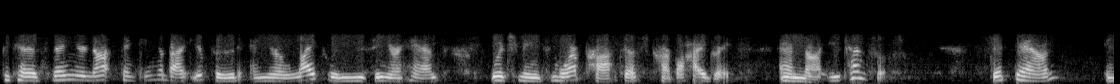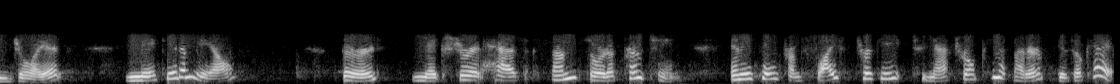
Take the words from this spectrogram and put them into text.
because then you're not thinking about your food and you're likely using your hands, which means more processed carbohydrates and not utensils. Sit down, enjoy it, make it a meal. Third, make sure it has some sort of protein. Anything from sliced turkey to natural peanut butter is okay.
